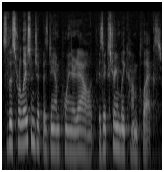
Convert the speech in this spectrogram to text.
So this relationship, as Dan pointed out, is extremely complex.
